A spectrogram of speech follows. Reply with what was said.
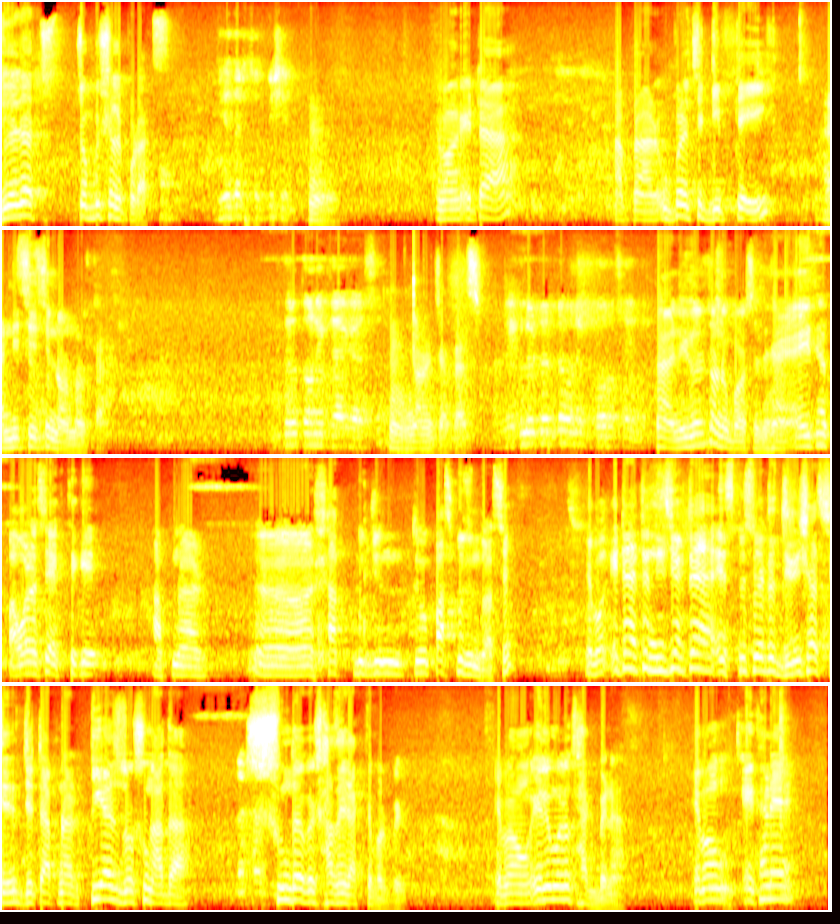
দুই হাজার চব্বিশ সালের প্রোডাক্টস দুই হাজার চব্বিশে? হুম। এবং এটা আপনার উপরে হচ্ছে ডিপটেই আর নিচে হচ্ছে নর্মালটা ভিতরে তো অনেক জায়গা আছে। হুম অনেক জায়গা আছে। রেগুলেটরটা অনেক বড় সাইজের হ্যাঁ রেগুলেটর অনেক বড় সাইজ হ্যাঁ এইটার পাওয়ার আছে এক থেকে আপনার সাত পর্যন্ত পাঁচ পর্যন্ত আছে। এবং এটা একটা নিচে একটা স্পেশাল একটা জিনিস আছে যেটা আপনার পেঁয়াজ রসুন আদা সুন্দর করে সাজিয়ে রাখতে পারবেন। এবং এলোমেলো থাকবে না। এবং এখানে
